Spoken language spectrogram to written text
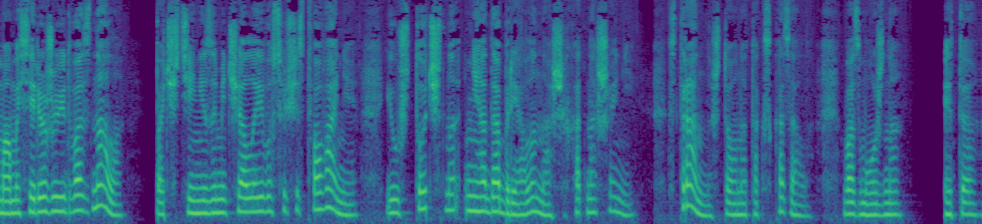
Мама Сережу едва знала, почти не замечала его существования и уж точно не одобряла наших отношений. Странно, что она так сказала. Возможно, это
